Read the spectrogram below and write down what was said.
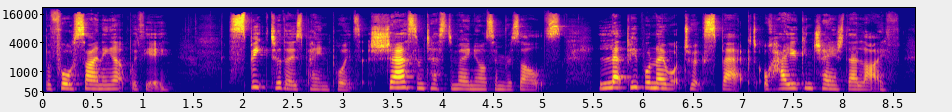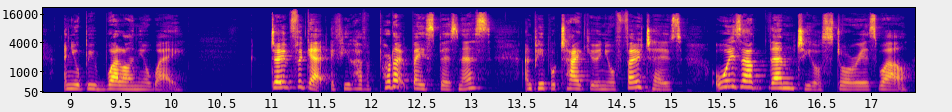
before signing up with you? Speak to those pain points, share some testimonials and results, let people know what to expect or how you can change their life, and you'll be well on your way. Don't forget, if you have a product based business and people tag you in your photos, always add them to your story as well.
